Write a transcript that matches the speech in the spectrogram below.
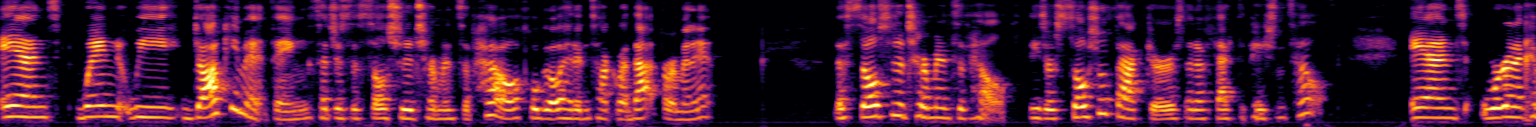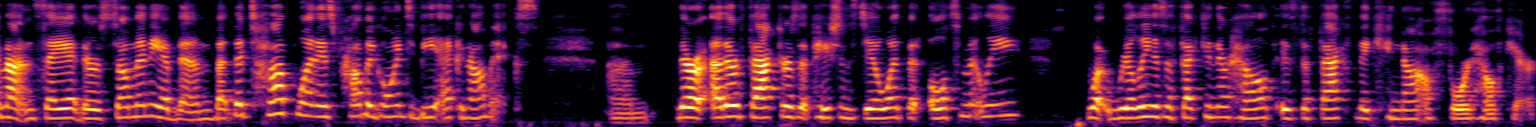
And when we document things such as the social determinants of health, we'll go ahead and talk about that for a minute. The social determinants of health, these are social factors that affect the patient's health. And we're going to come out and say it. There's so many of them, but the top one is probably going to be economics. Um, there are other factors that patients deal with, but ultimately, what really is affecting their health is the fact that they cannot afford healthcare.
